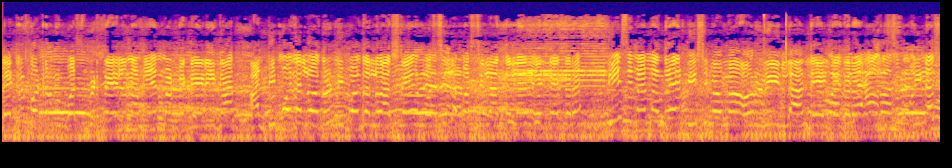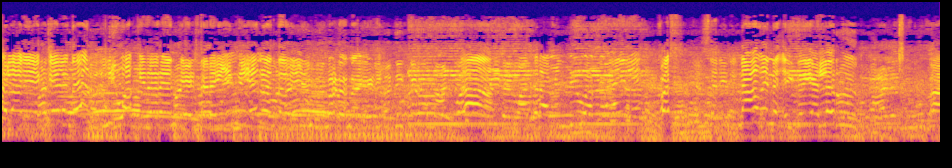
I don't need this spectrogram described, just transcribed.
ಲೆಟರ್ ಕೊಟ್ಟರು ಬಸ್ ಬಿಡ್ತಾ ಇಲ್ಲ ನಾವ್ ಏನ್ ಮಾಡ್ಬೇಕು ಹೇಳಿ ಈಗ ಆ ಡಿಪೋದಲ್ಲಿ ಹೋದ್ರು ಡಿಪೋದಲ್ಲೂ ಅಷ್ಟೇ ಬಸ್ ಇಲ್ಲ ಬಸ್ ಇಲ್ಲ ಅಂತೆಲ್ಲ ಹೇಳ್ತಾ ಇದ್ದಾರೆ ಟಿ ಸಿ ಮ್ಯಾಮ್ ಅಂದ್ರೆ ಟಿ ಸಿ ಮ್ಯಾಮ್ ಅವರು ಇಲ್ಲ ಅಂತ ಹೇಳ್ತಾ ಇದ್ದಾರೆ ಇನ್ನೊಂದ್ಸಲ ಕೇಳಿದ್ರೆ ನೀವು ಹಾಕಿದ್ದಾರೆ ಅಂತ ಹೇಳ್ತಾರೆ ಈಗ ಏನು ಅಂತ ಹೇಳಿ ನೋಡೋಣ ಹೇಳಿ ಬಸ್ ಸರಿ ನಾವೇನ ಈಗ ಎಲ್ಲರೂ ಆ,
